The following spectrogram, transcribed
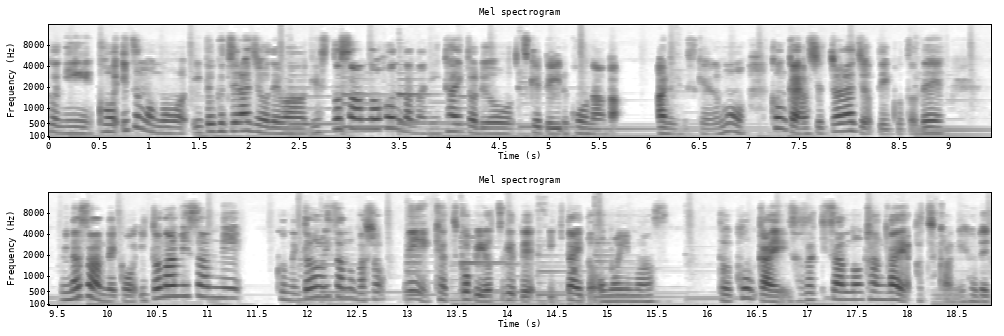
後にこういつもの糸口ラジオではゲストさんの本棚にタイトルをつけているコーナーがあるんですけれども今回は出張ラジオということで皆さんでこう糸波さんにこの糸波さんの場所にキャッチコピーをつけていきたいと思います。と今回佐々木さんの考えや価値観に触れ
